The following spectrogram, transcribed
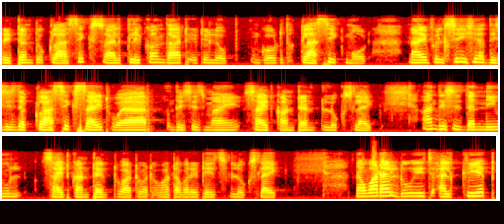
return to classic. So I'll click on that. It will go to the classic mode. Now if you'll see here this is the classic site where this is my site content looks like. And this is the new site content what, what whatever it is looks like. Now what I'll do is I'll create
